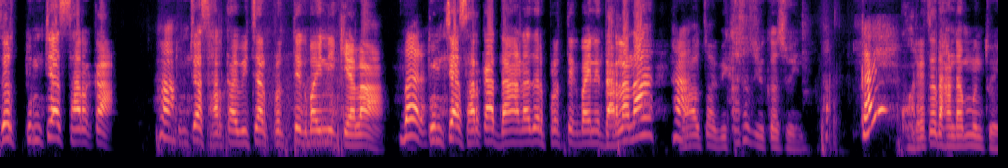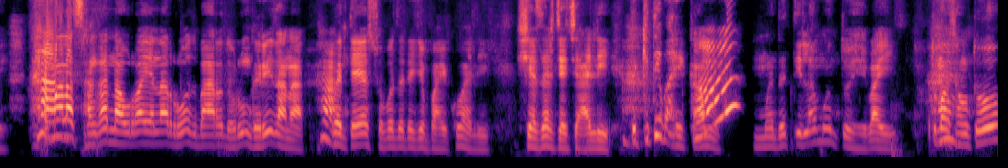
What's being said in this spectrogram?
जर तुमच्या सारखा हा. तुमच्या सारखा विचार प्रत्येक बाईने केला बर. तुमच्या सारखा दांडा जर प्रत्येक बाईने धरला ना हा. गावचा विकासच विकास होईल. काय? खोऱ्याचा दांडा म्हणतोय हा. तुम्हाला सांगा नवरा येणार रोज बारा धरून घरी जाणार हा. पण त्यासोबत जर त्याची बायको आली शेजारच्याची आली तर किती भारी काम हा? आहे. मदतीला म्हणतोय बाई तुम्हाला सांगतो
